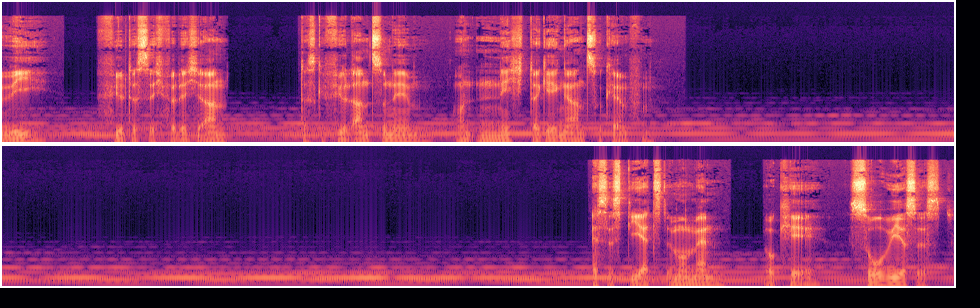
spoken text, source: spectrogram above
Wie fühlt es sich für dich an, das Gefühl anzunehmen und nicht dagegen anzukämpfen? Es ist jetzt im Moment okay, so wie es ist.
